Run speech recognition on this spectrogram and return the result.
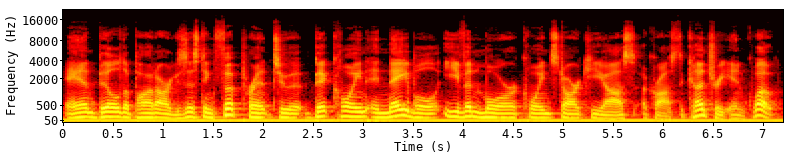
and build upon our existing footprint to Bitcoin enable even more Coinstar kiosks across the country. End quote.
